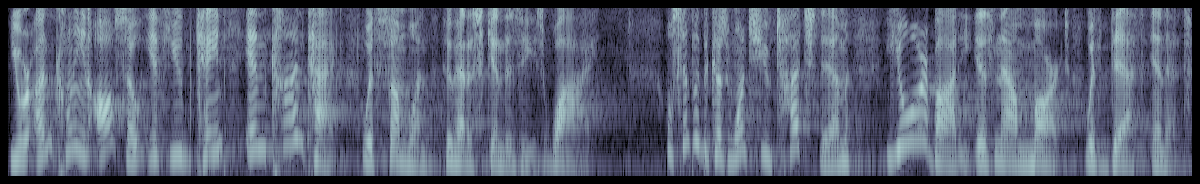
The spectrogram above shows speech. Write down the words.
You were unclean also if you came in contact with someone who had a skin disease. Why? Well, simply because once you touch them, your body is now marked with death in it.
